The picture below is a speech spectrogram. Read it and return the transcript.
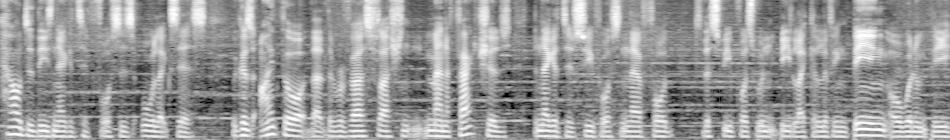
how do these negative forces all exist? Because I thought that the Reverse Flash manufactured the negative Speed Force and therefore the Speed Force wouldn't be like a living being or wouldn't be,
